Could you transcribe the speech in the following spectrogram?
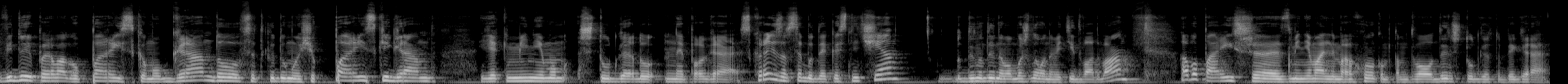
Віддаю перевагу паризькому гранду. Все-таки думаю, що паризький гранд, як мінімум, Штутгарду не програє. Скоріше за все, буде якась нічия. 1-1, або можливо навіть і 2-2. Або Париж е, з мінімальним рахунком там 2-1 Штутгарт обіграє.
